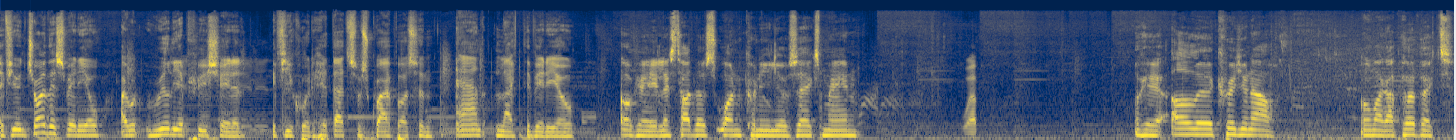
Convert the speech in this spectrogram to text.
If you enjoy this video, I would really appreciate it if you could hit that subscribe button and like the video. Okay, let's start this one Cornelius X, man. Web. Okay, I'll uh, crit you now. Oh my god, perfect.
